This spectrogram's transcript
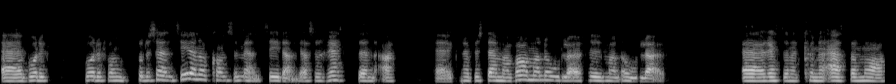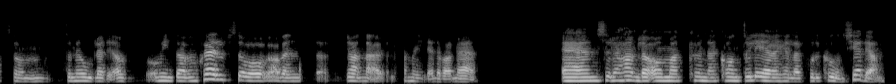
Eh, både, både från producentsidan och konsumentsidan. Det är alltså rätten att eh, kunna bestämma vad man odlar, hur man odlar. Eh, rätten att kunna äta mat som, som är odlad, av, om inte av en själv så av ens grannar eller familj eller vad det nu är. Ehm, så det handlar om att kunna kontrollera hela produktionskedjan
